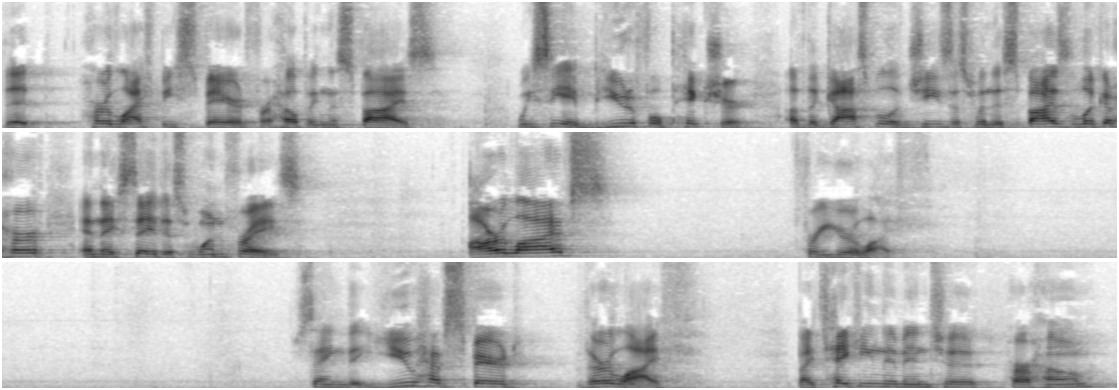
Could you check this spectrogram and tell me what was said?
that her life be spared for helping the spies, we see a beautiful picture of the gospel of Jesus when the spies look at her and they say this one phrase Our lives for your life. Saying that you have spared their life by taking them into her home,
